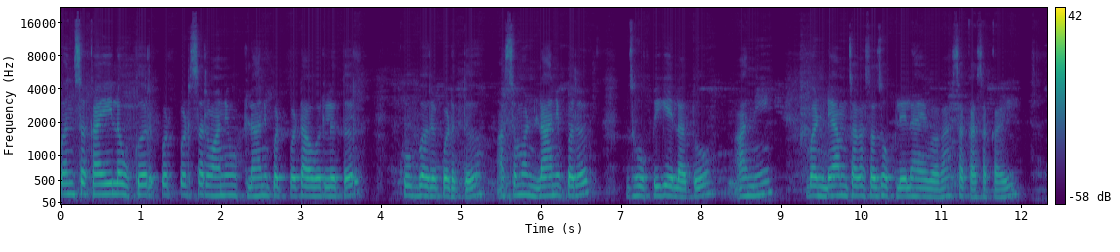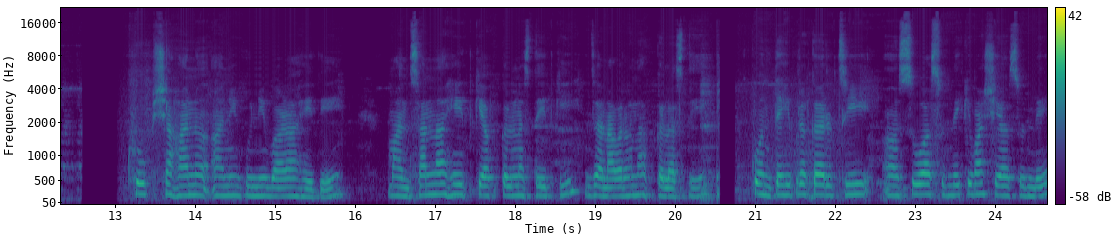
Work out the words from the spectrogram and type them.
पण सकाळी लवकर पटपट सर्वांनी उठलं आणि पटपट आवरलं तर खूप बरं पडतं असं म्हणलं आणि परत झोपी गेला तो. आणि बंडे आमचा कसा झोपलेला आहे बघा सकाळ सकाळी. खूप शहाण आणि गुणी बाळ आहे ते. माणसांना हे इतकी अक्कल नसते इतकी जनावरांना अक्कल असते. कोणत्याही प्रकारची सू असून दे किंवा शे असून दे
